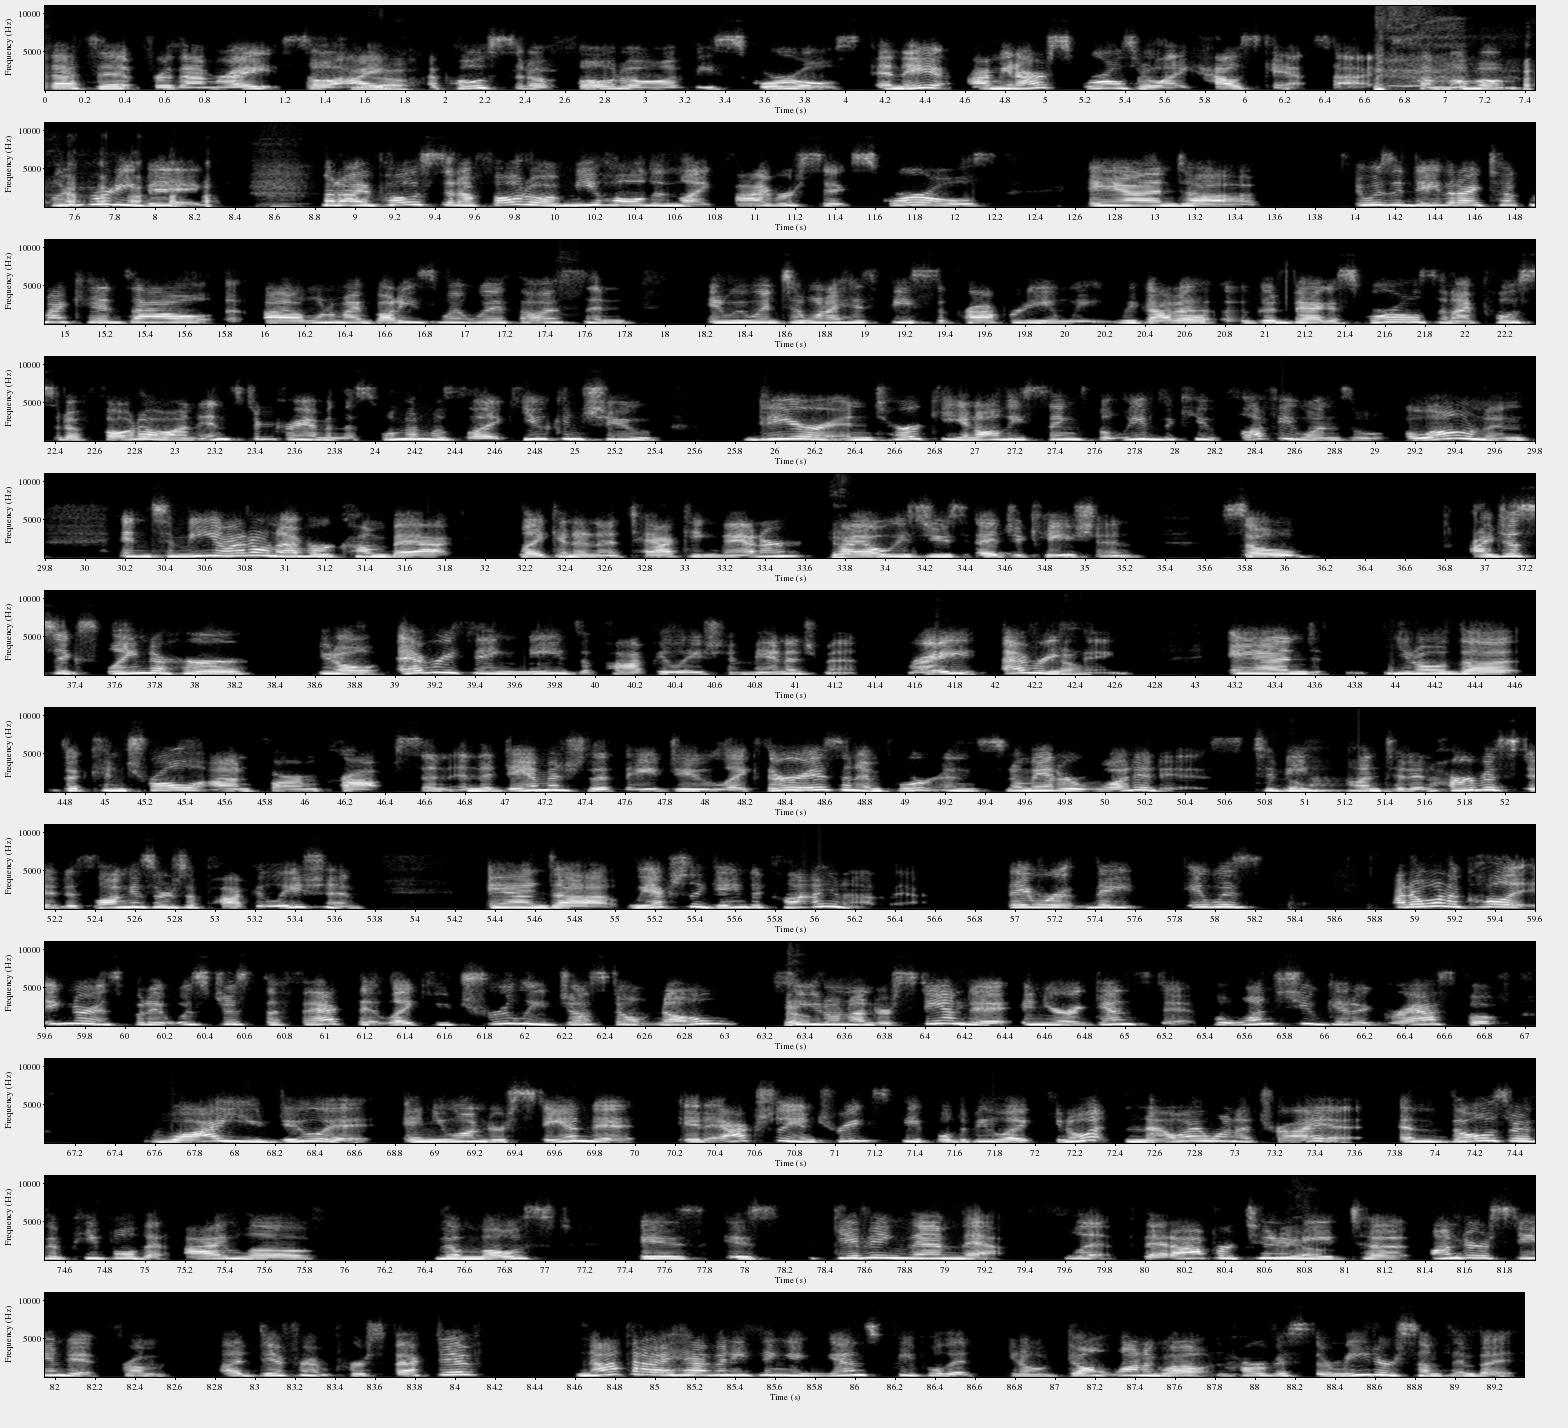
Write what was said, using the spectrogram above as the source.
that's it for them, right? So yeah. I, I posted a photo of these squirrels, and they, I mean, our squirrels are like house cat size, some of them, they're pretty big. But I posted a photo of me holding like five or six squirrels, and uh, it was a day that I took my kids out. Uh, one of my buddies went with us, and and we went to one of his pieces of property, and we we got a, a good bag of squirrels. And I posted a photo on Instagram, and this woman was like, "You can shoot." deer and turkey and all these things but leave the cute fluffy ones alone and and to me i don't ever come back like in an attacking manner yeah. i always use education so i just explained to her you know everything needs a population management right everything. And you know the the control on farm crops and, and the damage that they do like there is an importance no matter what it is to be hunted and harvested as long as there's a population. And uh, we actually gained a client out of that. They were they it was i don't want to call it ignorance but it was just the fact that like you truly just don't know so you don't understand it and you're against it. But once you get a grasp of why you do it and you understand it it actually intrigues people to be like you know what now i want to try it and those are the people that i love the most is is giving them that flip that opportunity yeah. to understand it from a different perspective not that I have anything against people that, you know, don't want to go out and harvest their meat or something, but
